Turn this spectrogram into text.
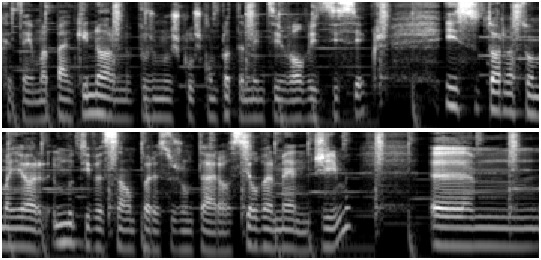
que tem uma panca enorme para os músculos completamente desenvolvidos e secos. Isso torna a sua maior motivação para se juntar ao Silverman Gym. Um,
